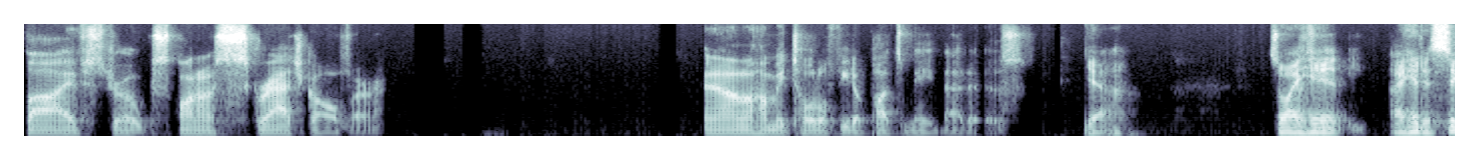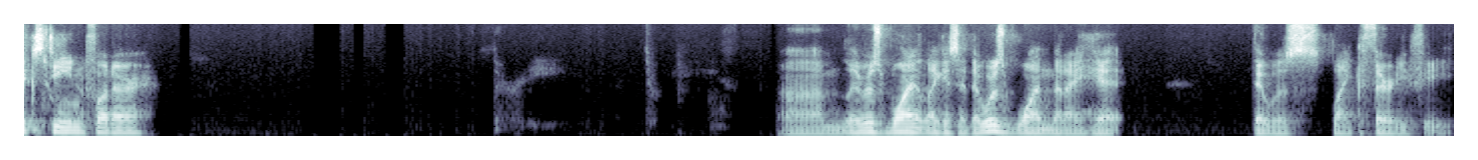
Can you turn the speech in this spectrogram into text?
five strokes on a scratch golfer. And I don't know how many total feet of putts made that is. yeah. So I Let's hit I hit a 18, 16 footer. Um, there was one, like I said, there was one that I hit that was like 30 feet.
